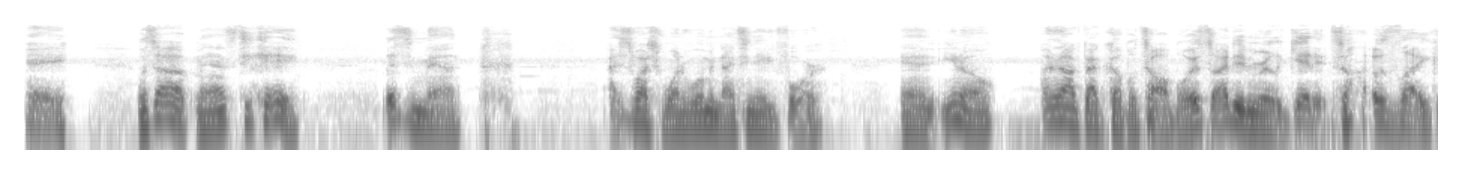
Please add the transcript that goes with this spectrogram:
Hey, what's up, man? It's TK. Listen, man. I just watched Wonder Woman 1984, and you know, I knocked back a couple tall boys, so I didn't really get it. So I was like,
